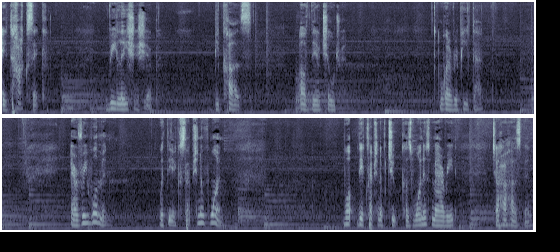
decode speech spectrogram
a toxic relationship because of their children. I'm going to repeat that. Every woman, with the exception of one, well, the exception of two, because one is married to her husband,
